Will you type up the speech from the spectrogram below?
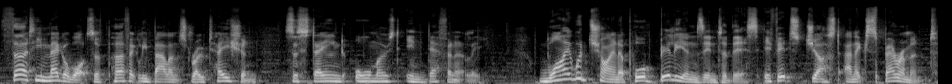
30 megawatts of perfectly balanced rotation, sustained almost indefinitely. Why would China pour billions into this if it's just an experiment?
